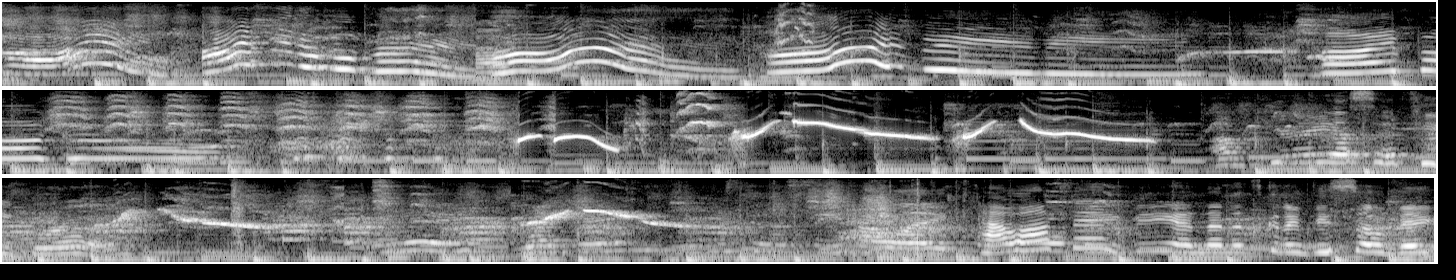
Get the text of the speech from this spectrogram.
Hi. Hi, beautiful bird. Hi. I'm curious if he grew. How like How often? baby, and then it's gonna be so big,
